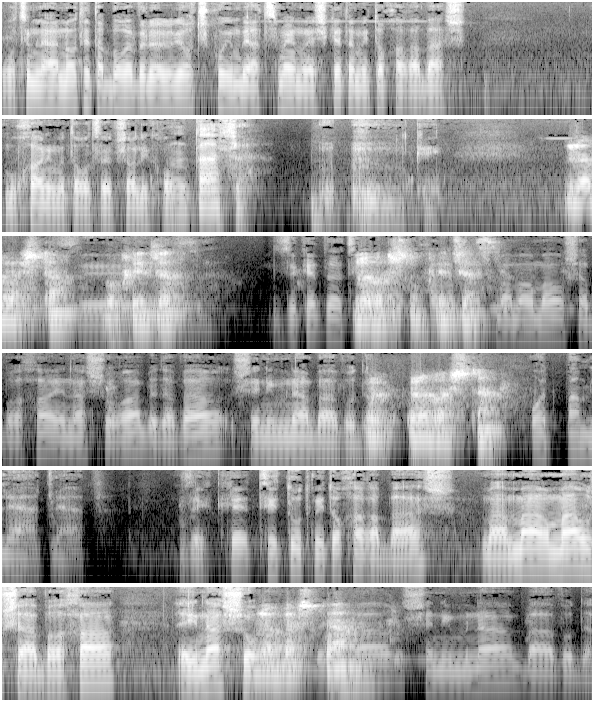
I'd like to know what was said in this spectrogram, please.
רוצים לענות את הבורא ולא להיות שקועים בעצמנו, יש קטע מתוך הרבש. מוכן, אם אתה רוצה, אפשר לקרוא. תעשה. אוקיי. רבשת, אוקיי, זה קטע ציטוט מאמר מהו שהברכה אינה שורה בדבר שנמנע בעבודה. עוד פעם לאט לאט. זה ציטוט מתוך הרבש, מאמר מהו שהברכה אינה שורה בדבר שנמנע בעבודה.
